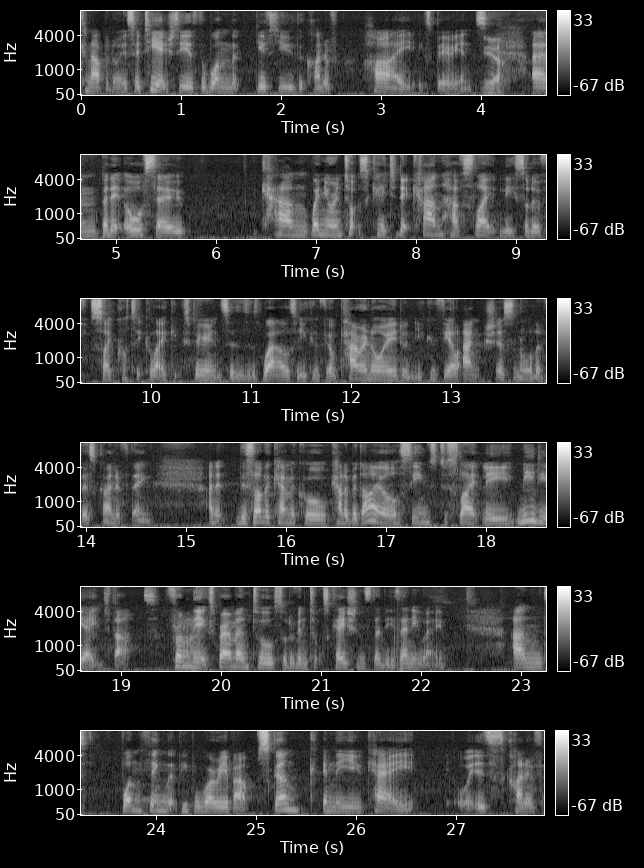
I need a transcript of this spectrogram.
cannabinoid. So THC is the one that gives you the kind of high experience. Yeah. Um, but it also can, when you're intoxicated, it can have slightly sort of psychotic like experiences as well. So you can feel paranoid and you can feel anxious and all of this kind of thing. And it, this other chemical, cannabidiol, seems to slightly mediate that from the experimental sort of intoxication studies anyway. And one thing that people worry about skunk in the UK is kind of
